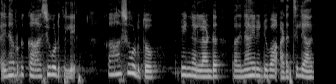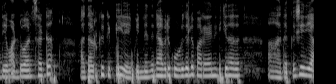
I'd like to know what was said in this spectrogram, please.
അതിന് അവർക്ക് കാശ് കൊടുത്തില്ലേ? കാശ് കൊടുത്തോ? പിന്നല്ലാണ്ട് പതിനായിരം രൂപ അടച്ചില്ലേ ആദ്യം അഡ്വാൻസ് ആയിട്ട് അതവർക്ക് കിട്ടിയില്ലേ? പിന്നെ എന്തിനാ അവർ കൂടുതൽ പറയാനിരിക്കുന്നത്? ആ അതൊക്കെ ശരിയാ.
